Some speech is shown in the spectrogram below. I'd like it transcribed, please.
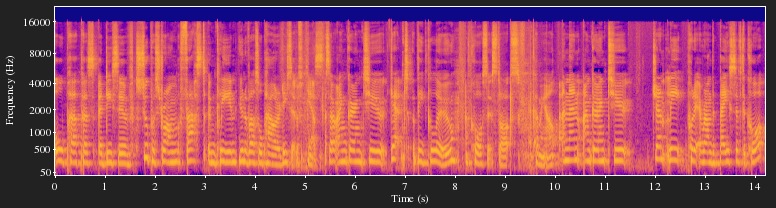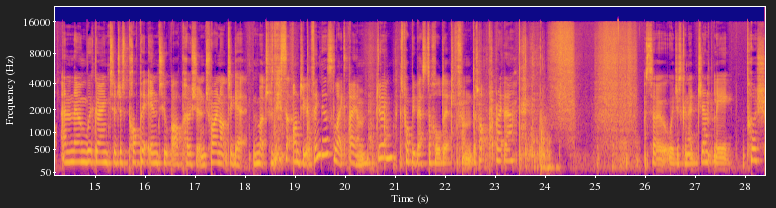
all-purpose adhesive, super strong, fast and clean, universal power adhesive. Yes. So I'm going to get the glue. Of course it starts coming out. And then I'm going to gently put it around the base of the cork and then we're going to just pop it into our potion. Try not to get much of this onto your fingers like I am doing. It's probably best to hold it from the top right there. So we're just going to gently push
